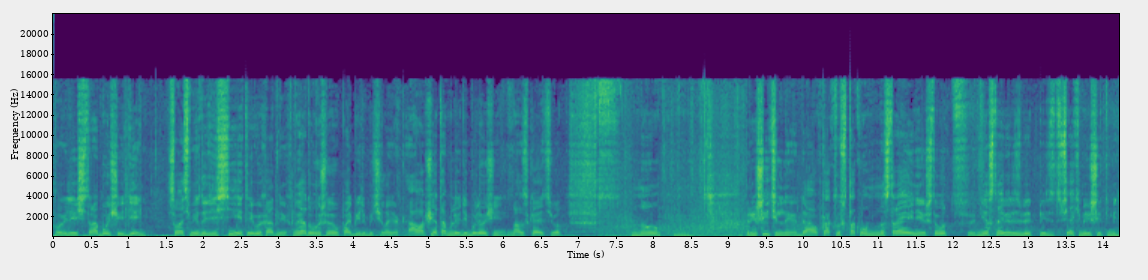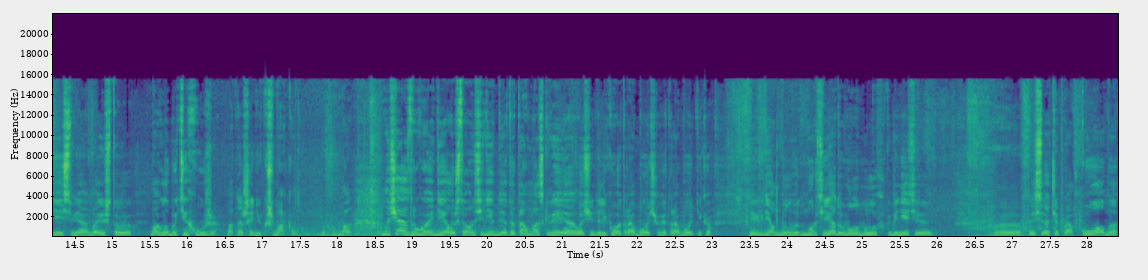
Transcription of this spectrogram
увеличить рабочий день с 8 до 10 и 3 выходных. Ну, я думаю, что его побили бы человек. А вообще там люди были очень, надо сказать, вот, ну, решительные, да, как-то в таком настроении, что вот не остановились бы перед всякими решительными действиями, я боюсь, что могло быть и хуже по отношению к Шмакову. Но сейчас другое дело, что он сидит где-то там в Москве, очень далеко от рабочих, от работников. И где он был в Удмуртии, я думал, он был в кабинете э, председателя правкома,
